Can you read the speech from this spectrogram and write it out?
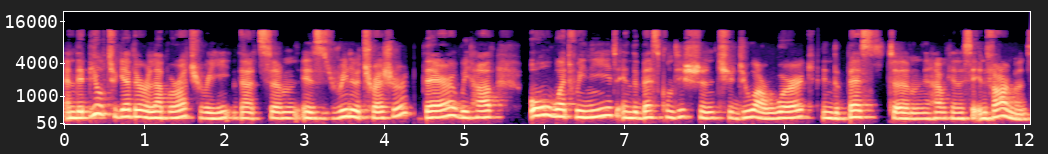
And they built together a laboratory that um, is really a treasure. There we have all what we need in the best condition to do our work in the best, um, how can I say, environment.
